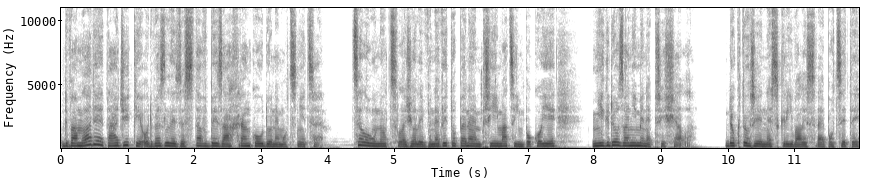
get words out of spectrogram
Dva mladé tádžiky odvezli ze stavby záchrankou do nemocnice. Celou noc leželi v nevytopeném přijímacím pokoji, nikdo za nimi nepřišel. Doktoři neskrývali své pocity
